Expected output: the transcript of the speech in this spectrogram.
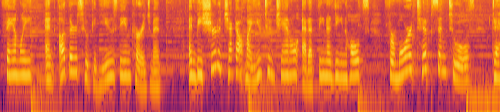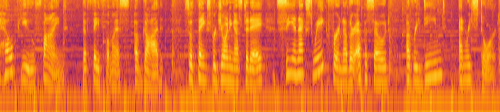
family, and others who could use the encouragement. And be sure to check out my YouTube channel at Athena Dean Holtz for more tips and tools to help you find the faithfulness of God. So thanks for joining us today. See you next week for another episode of Redeemed and Restored.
